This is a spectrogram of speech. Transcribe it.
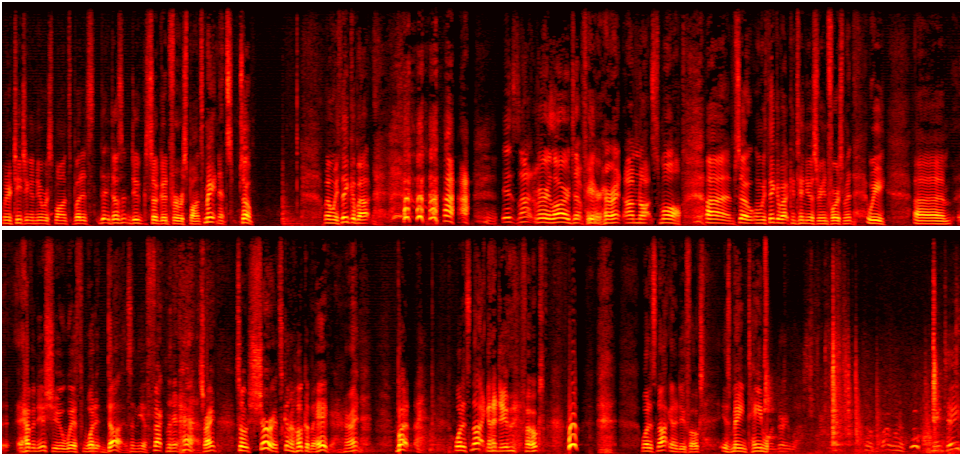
when you're teaching a new response, but it doesn't do so good for response maintenance. So when we think about it's not very large up here all right? I'm not small. Um, so when we think about continuous reinforcement we um, have an issue with what it does and the effect that it has right? So sure it's going to hook a behavior right? But what it's not going to do folks whew, what it's not going to do folks is maintain one very well. So if i want to maintain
